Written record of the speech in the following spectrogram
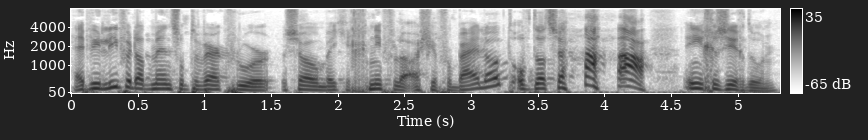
Heb je liever dat mensen op de werkvloer zo een beetje gniffelen als je voorbij loopt? Of dat ze haha in je gezicht doen?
